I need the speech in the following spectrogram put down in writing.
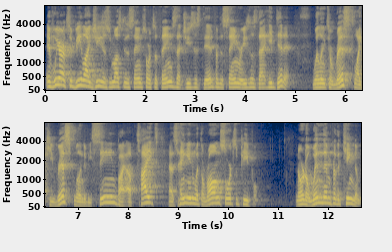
If we are to be like Jesus, we must do the same sorts of things that Jesus did for the same reasons that he did it. Willing to risk like he risked, willing to be seen by uptight as hanging with the wrong sorts of people in order to win them for the kingdom.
